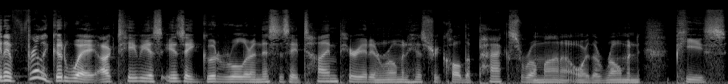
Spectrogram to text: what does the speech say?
in a fairly good way, Octavius is a good ruler, and this is a time period in Roman history called the Pax Romana, or the Roman Peace.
